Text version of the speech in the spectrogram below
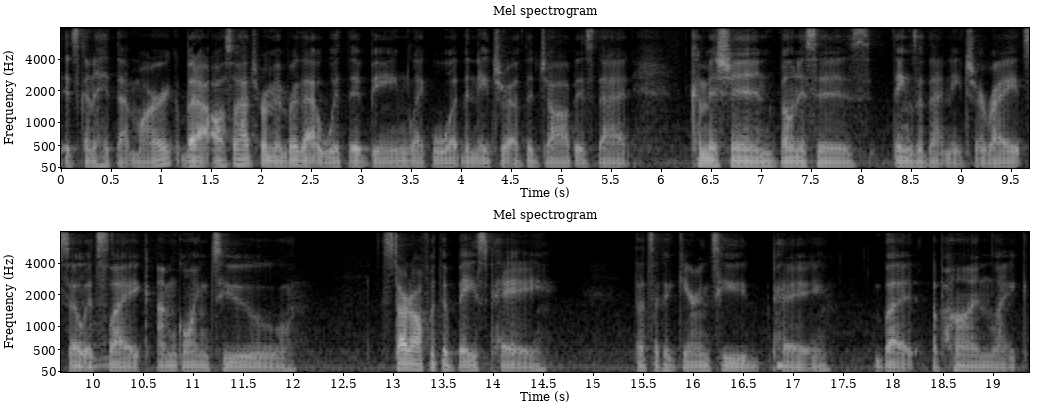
it's going to hit that mark, but I also have to remember that with it being like what the nature of the job is that commission, bonuses, things of that nature, right? So mm-hmm. it's like I'm going to start off with a base pay that's like a guaranteed pay, but upon like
